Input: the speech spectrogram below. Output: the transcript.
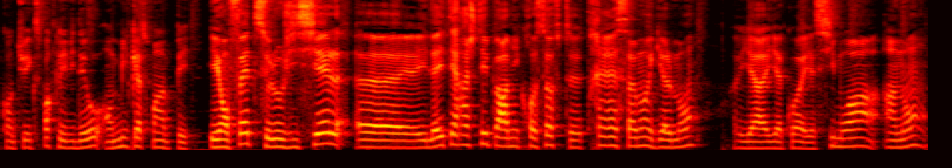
quand tu exportes les vidéos en 1080p. Et en fait, ce logiciel, il a été racheté par Microsoft très récemment également il y, a, il y a quoi? Il y a 6 mois, 1 an,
